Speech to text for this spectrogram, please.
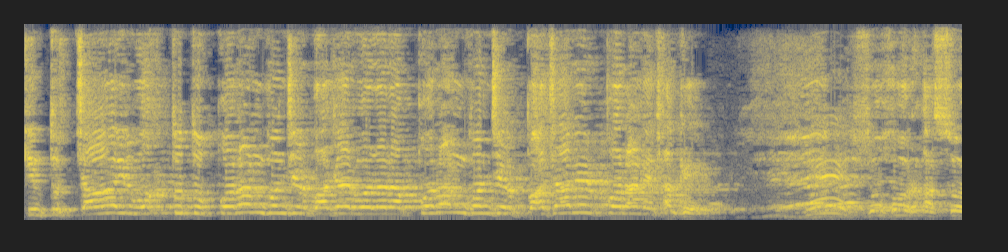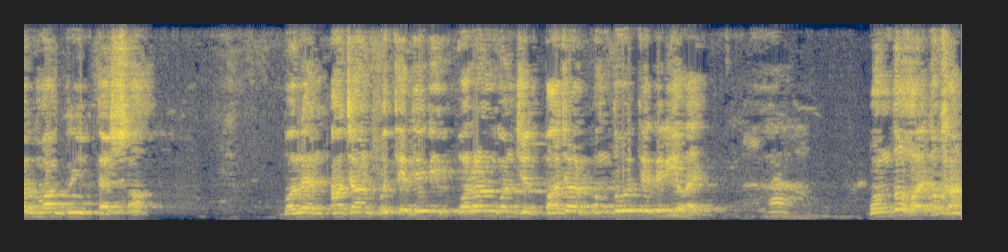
কিন্তু চার ওয়াক্ত তো পরাণগঞ্জের বাজারওয়ালারা পরাণগঞ্জের বাজারের পরাণে থাকে। জোহর, আসর, মাগরিব এসা বলেন, আজান হইতে দেরি পরাণগঞ্জের বাজার বন্ধ হইতে দেরি হয়? বন্ধ হয় দোকান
